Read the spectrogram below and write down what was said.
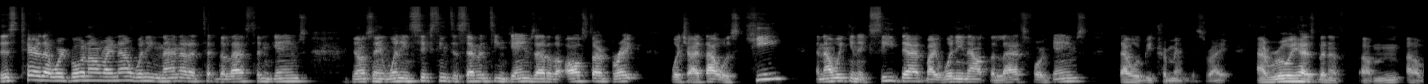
This tear that we're going on right now, winning nine out of 10, the last 10 games, you know I'm saying? Winning 16 to 17 games out of the All Star break, which I thought was key and now we can exceed that by winning out the last four games, that would be tremendous, right? And Rui has been a, a, a,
